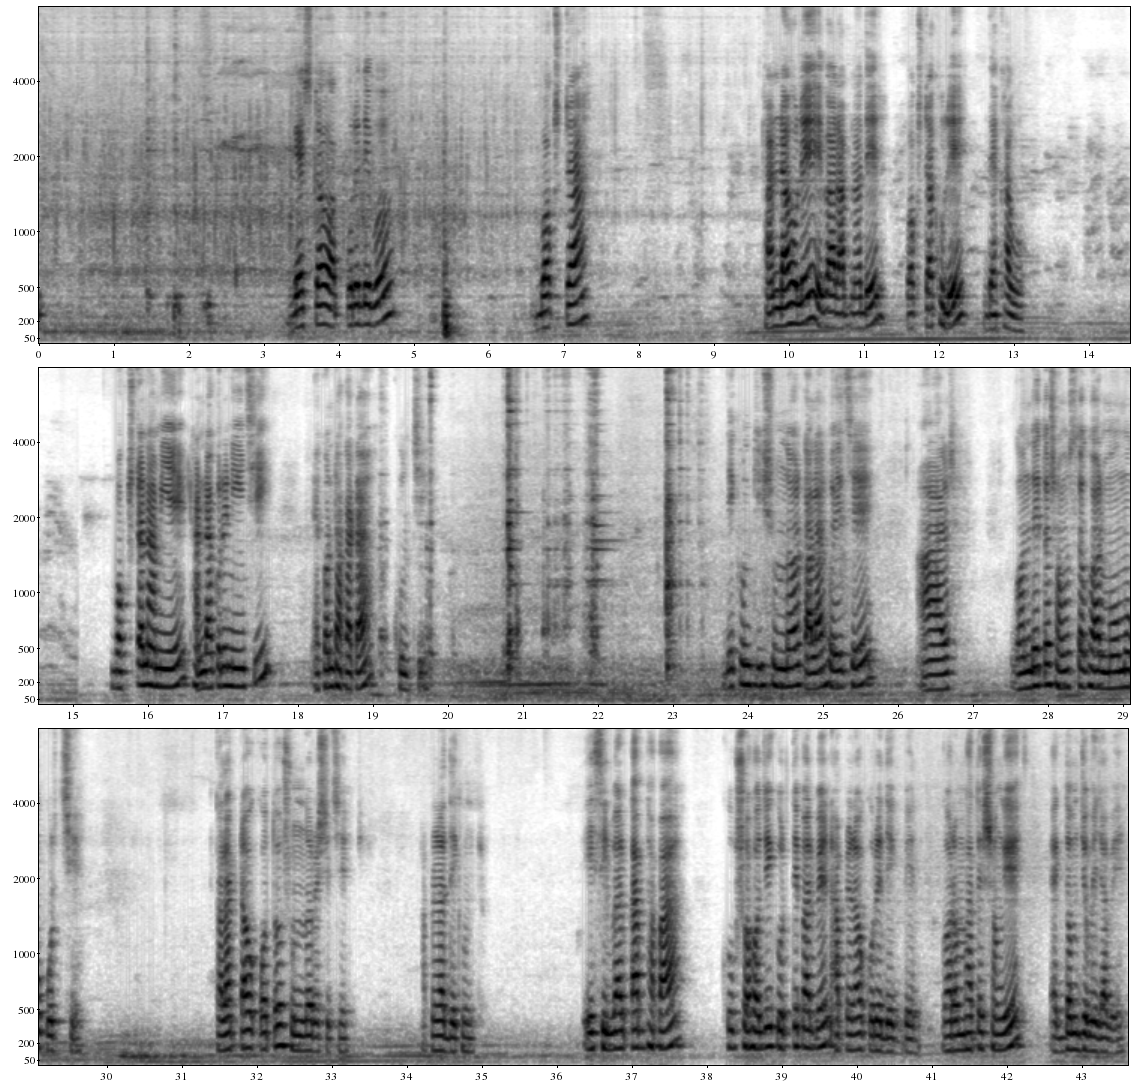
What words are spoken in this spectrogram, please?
গ্যাসটাও অফ করে দেব। বক্সটা ঠান্ডা হলে এবার আপনাদের বক্সটা খুলে দেখাবো। বক্সটা নামিয়ে ঠান্ডা করে নিয়েছি। এখন ঢাকাটা খুলছি। দেখুন কি সুন্দর কালার হয়েছে। আর গন্ধে তো সমস্ত ঘর মোমো করছে। কালারটাও কত সুন্দর এসেছে। আপনারা দেখুন। এই সিলভার কাপ ভাপা খুব সহজেই করতে পারবেন, আপনারাও করে দেখবেন। গরম ভাতের সঙ্গে একদম জমে যাবে।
